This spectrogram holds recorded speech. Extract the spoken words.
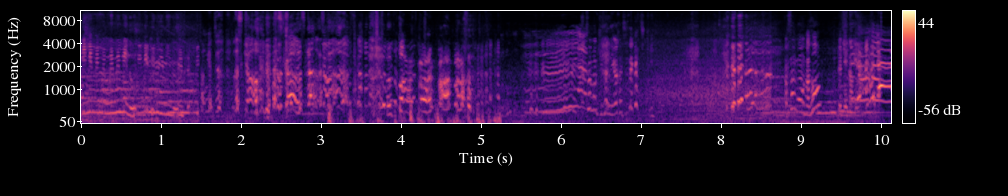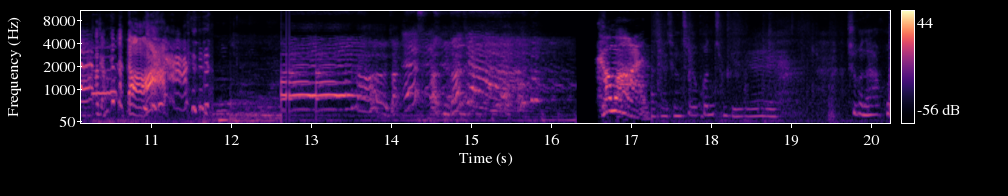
미미미미미미노 미미미미미노 Let's go Let's go Let's go 성공 기간이가 같이 생각치기. 아, 성공 가서 이렇게 아직 안 끝났다. 자 에스파 가자 컴온 제가 지금 출근 준비를 출근을 하고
